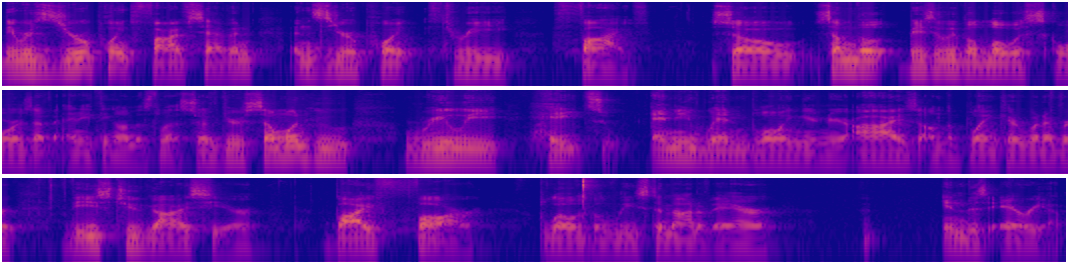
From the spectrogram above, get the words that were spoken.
they were 0.57 and 0.35. So some of the, basically the lowest scores of anything on this list. So if you're someone who really hates any wind blowing in your eyes on the blanket or whatever, these two guys here by far blow the least amount of air in this area.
